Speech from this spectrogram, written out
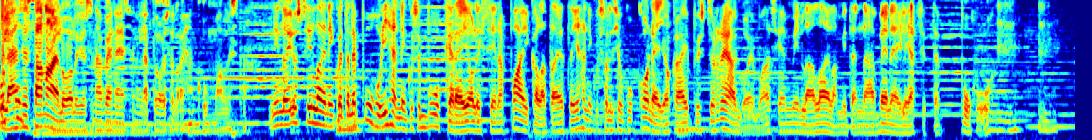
Kyllähän se sanailu oli jo siinä veneessä niillä toisella ihan kummallista. Niin no just sillä niin että ne puhuu ihan niin kuin se Booker ei olisi siinä paikalla, tai että ihan niin kuin se olisi joku kone, joka ei pysty reagoimaan siihen millään lailla, miten nämä veneilijät sitten puhuu. Mm, mm.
